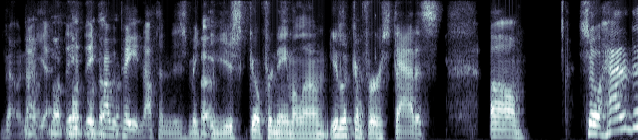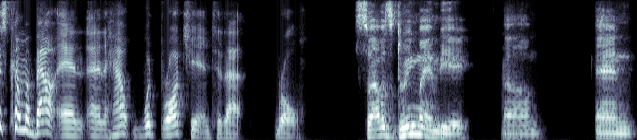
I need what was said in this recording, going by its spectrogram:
no, not no, yet. Not, they, not, they not probably pay you nothing to just make uh, you just go for name alone. You're looking for status. Um, so how did this come about, and and how what brought you into that role? So I was doing my MBA, mm-hmm. um, and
